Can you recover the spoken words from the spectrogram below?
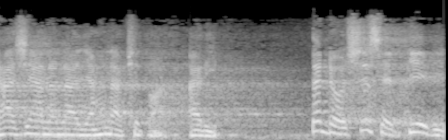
ဒါရှန္ဒနာယဟန္တာဖြစ်သွားတယ်အဲ့ဒီတက်တော်80ပြည့်ပြီ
